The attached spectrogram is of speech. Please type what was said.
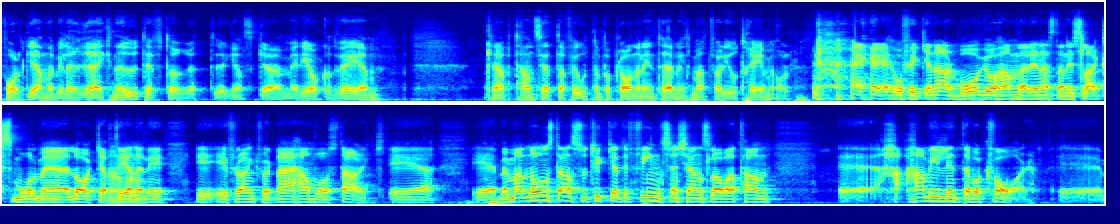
folk gärna ville räkna ut efter ett ganska mediokert VM, knappt han sätta foten på planen i en tävlingsmatch hade gjort tre mål. och fick en armbåge och hamnade nästan i slagsmål med lagkaptenen ja. i, i, i, Frankfurt. Nej, han var stark. Eh, eh, men man, någonstans så tycker jag att det finns en känsla av att han, eh, han vill inte vara kvar. Eh,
